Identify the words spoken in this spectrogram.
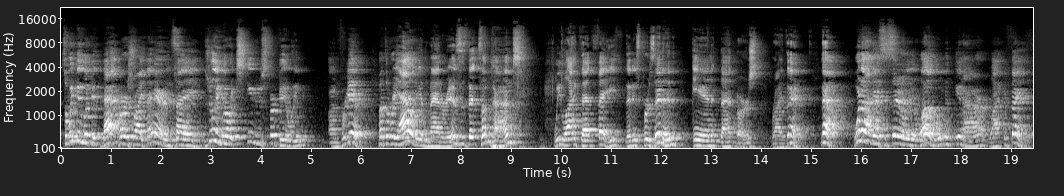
So we can look at that verse right there and say, there's really no excuse for feeling unforgiven. But the reality of the matter is, is that sometimes we lack that faith that is presented in that verse right there. Now, we're not necessarily alone in our lack of faith.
